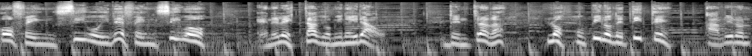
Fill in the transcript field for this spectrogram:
ofensivo y defensivo en el Estadio Mineirao. De entrada, los pupilos de Tite abrieron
